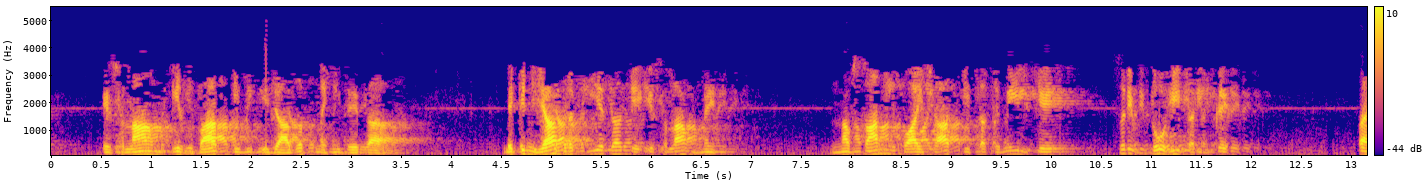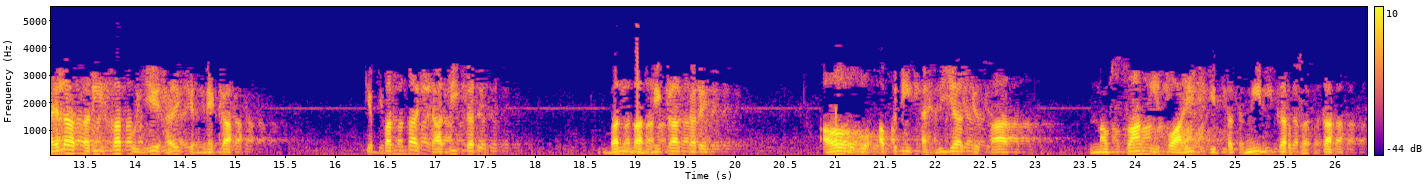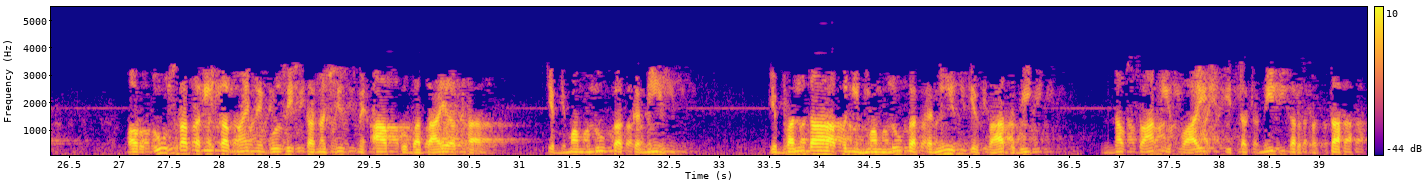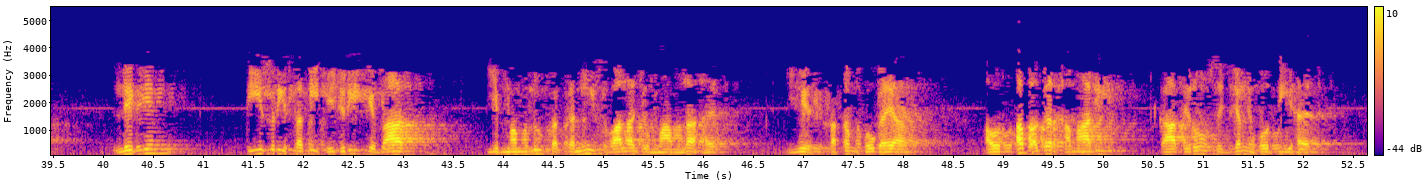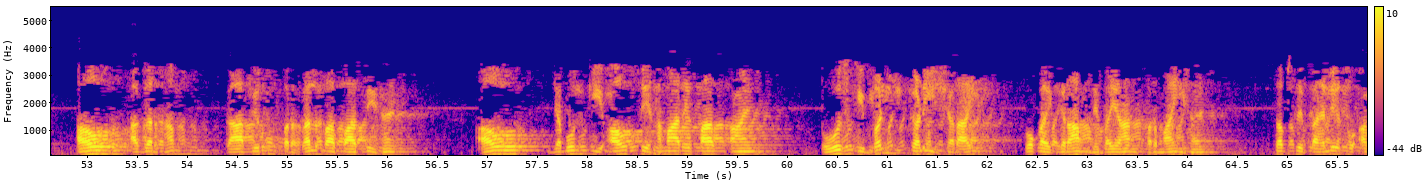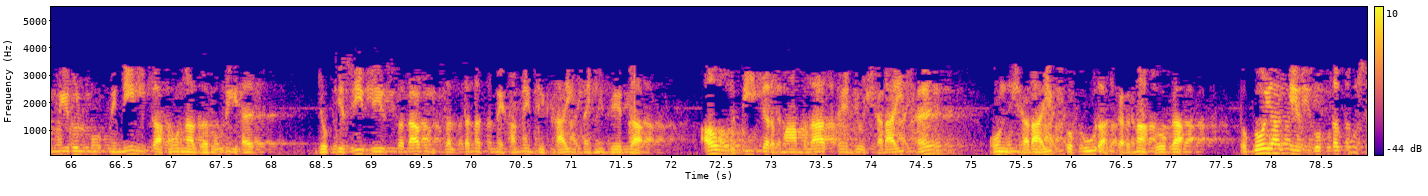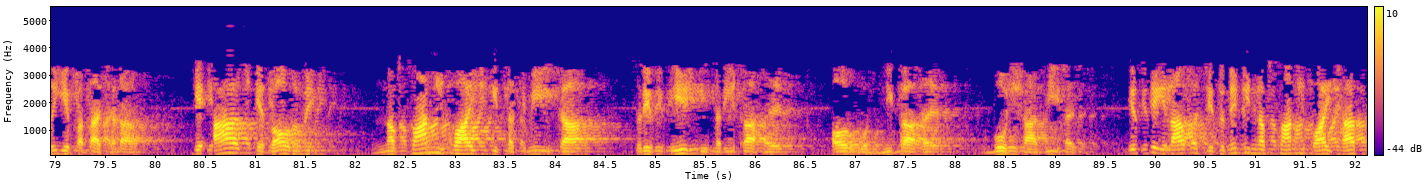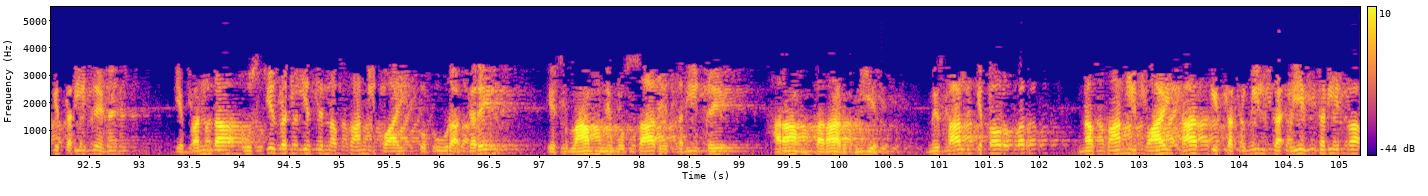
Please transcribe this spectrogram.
اسلام اس بات کی بھی اجازت نہیں دیتا۔ لیکن یاد رکھیے گا کہ اسلام میں نفسانی خواہشات کی تکمیل کے صرف دو ہی طریقے پہلا طریقہ تو یہ ہے کہ نکاح، کہ بندہ شادی کرے، بندہ نکاح کرے، اور وہ اپنی اہلیہ کے ساتھ نفسانی خواہش کی تکمیل کر سکتا۔ اور دوسرا طریقہ میں نے گزشتہ نشست میں آپ کو بتایا تھا کہ مملو کا کنیز، کہ بندہ اپنی مملو کا کنیز کے ساتھ بھی نفسانی خواہش کی تکمیل کر سکتا لیکن تیسری صدی ہجری کے بعد یہ مملو کا کنیز والا جو معاملہ ہے، یہ ختم ہو گیا۔ اور اب اگر ہماری کافروں سے جنگ ہوتی ہے، اور اگر ہم کافروں پر غلبہ پاتے ہیں اور جب ان کی عورتیں ہمارے پاس آئیں تو اس کی بڑی کڑی شرائط فوقہ کرام نے بیان فرمائی ہے سب سے پہلے تو امیر المؤمنین کا ہونا ضروری ہے جو کسی بھی اسلامی سلطنت میں ہمیں دکھائی نہیں دیتا۔ اور دیگر معاملات میں جو شرائط ہیں، ان شرائط کو پورا کرنا ہوگا۔ تو گویا کہ اس گفتگو سے یہ پتا چلا کہ آج کے دور میں نفسانی خواہش کی تکمیل کا صرف ایک ہی طریقہ ہے۔ اور وہ نکاح ہے، وہ شادی ہے۔ اس کے علاوہ جتنے بھی نفسانی خواہشات کے طریقے ہیں کہ بندہ اس کے ذریعے سے نفسانی خواہش کو پورا کرے، اسلام نے وہ سارے طریقے حرام قرار دیے۔ مثال کے طور پر، نفسانی خواہشات کی تکمیل کا ایک طریقہ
